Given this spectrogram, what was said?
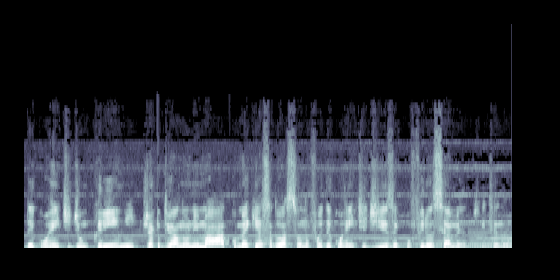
decorrente de um crime, já que tem anonimato? Como é que essa doação não foi decorrente de exemplo, financiamento, entendeu?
